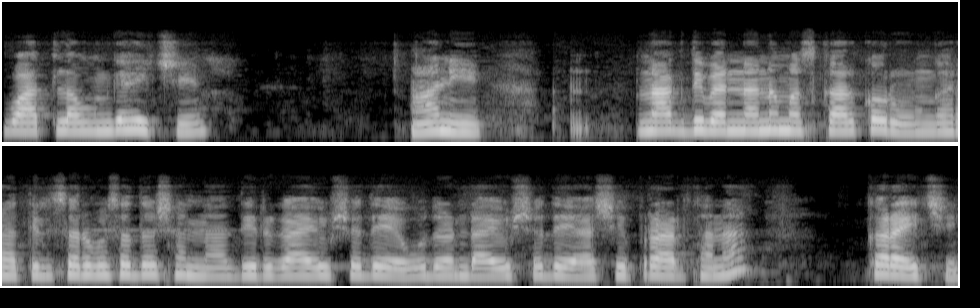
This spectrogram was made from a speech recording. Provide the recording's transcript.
वात लावून घ्यायची. आणि नागदिव्यांना नमस्कार करून घरातील सर्व सदस्यांना दीर्घ आयुष्य दे उदंड आयुष्य दे अशी प्रार्थना करायची.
